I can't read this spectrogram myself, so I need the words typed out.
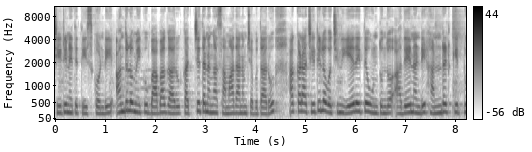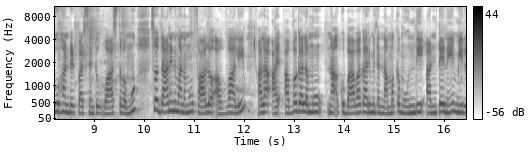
చీటీని అయితే తీసుకోండి. అందులో మీకు బాబా గారు ఖచ్చితంగా సమాధానం చెబుతారు. అక్కడ ఆ చీటీలో వచ్చింది ఏదైతే ఉంటుందో అదేనండి హండ్రెడ్కి టూ హండ్రెడ్ పర్సెంట్ వాస్తవము. సో దానిని మనము ఫాలో అవ్వాలి. అలా అవ్వగలము. నాకు బాబా గారి మీద నమ్మకం ఉంది అంటేనే మీరు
